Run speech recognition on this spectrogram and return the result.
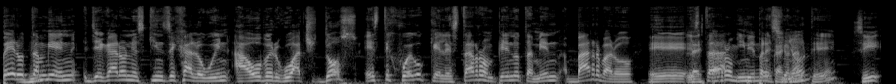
Pero también llegaron skins de Halloween a Overwatch 2. Este juego que le está rompiendo también bárbaro. Eh, La está, rompiendo impresionante, cañón. ¿Eh? Sí,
